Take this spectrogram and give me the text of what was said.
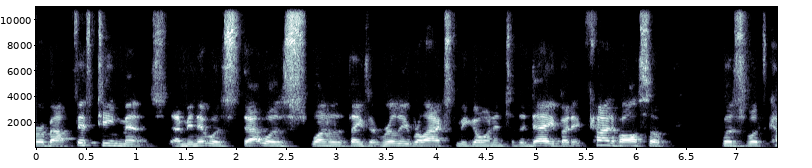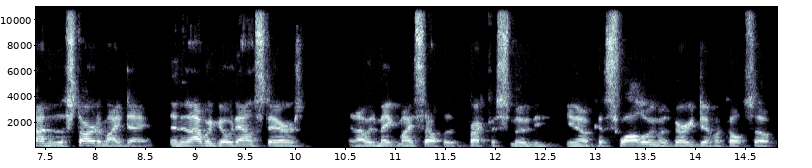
for about 15 minutes. I mean, it was that was one of the things that really relaxed me going into the day, but it kind of also was was kind of the start of my day. And then I would go downstairs and I would make myself a breakfast smoothie, you know, because swallowing was very difficult. So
